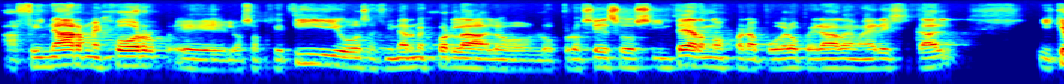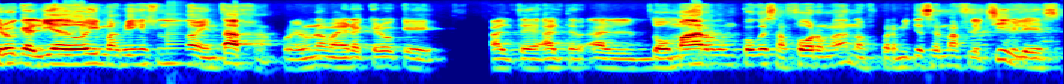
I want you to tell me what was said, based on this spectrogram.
afinar mejor eh, los objetivos, afinar mejor los procesos internos para poder operar de manera digital. Y creo que al día de hoy más bien es una ventaja, porque de alguna manera creo que al, domar un poco esa forma, nos permite ser más flexibles.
